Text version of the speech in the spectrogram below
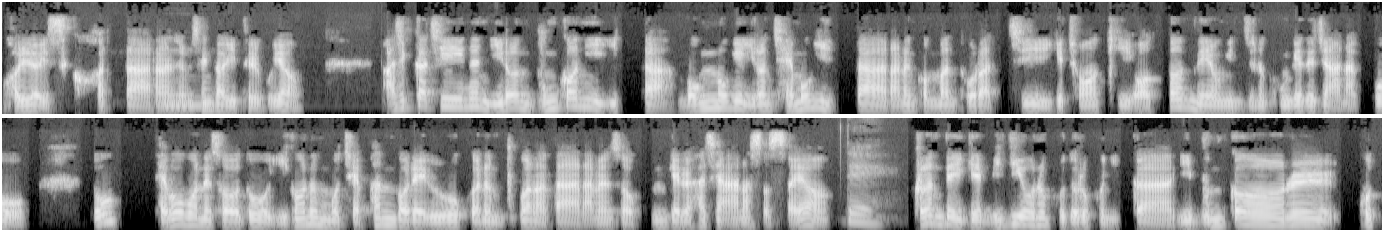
걸려 있을 것 같다라는 음. 좀 생각이 들고요. 아직까지는 이런 문건이 있다, 목록에 이런 제목이 있다라는 것만 돌았지 이게 정확히 어떤 내용인지는 공개되지 않았고 또 대법원에서도 이거는 뭐 재판 거래 의혹과는 무관하다라면서 공개를 하지 않았었어요. 네. 그런데 이게 미디어오늘 보도를 보니까 이 문건을 곧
